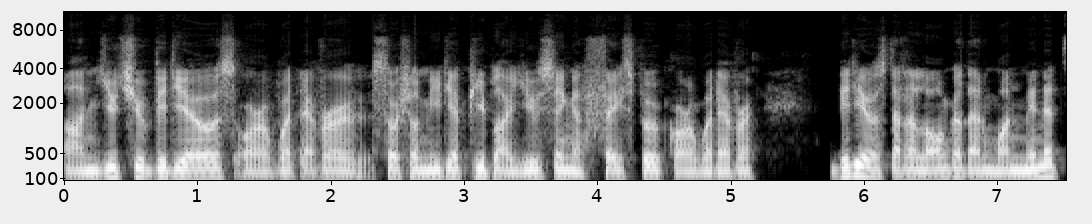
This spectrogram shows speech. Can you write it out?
on YouTube videos or whatever social media people are using, a Facebook or whatever, videos that are longer than one minute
